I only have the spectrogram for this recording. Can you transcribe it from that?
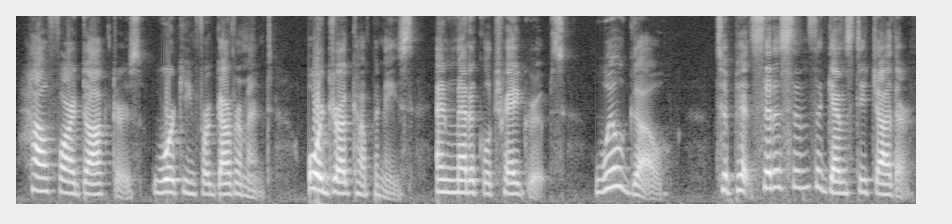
how far doctors working for government or drug companies and medical trade groups will go to pit citizens against each other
